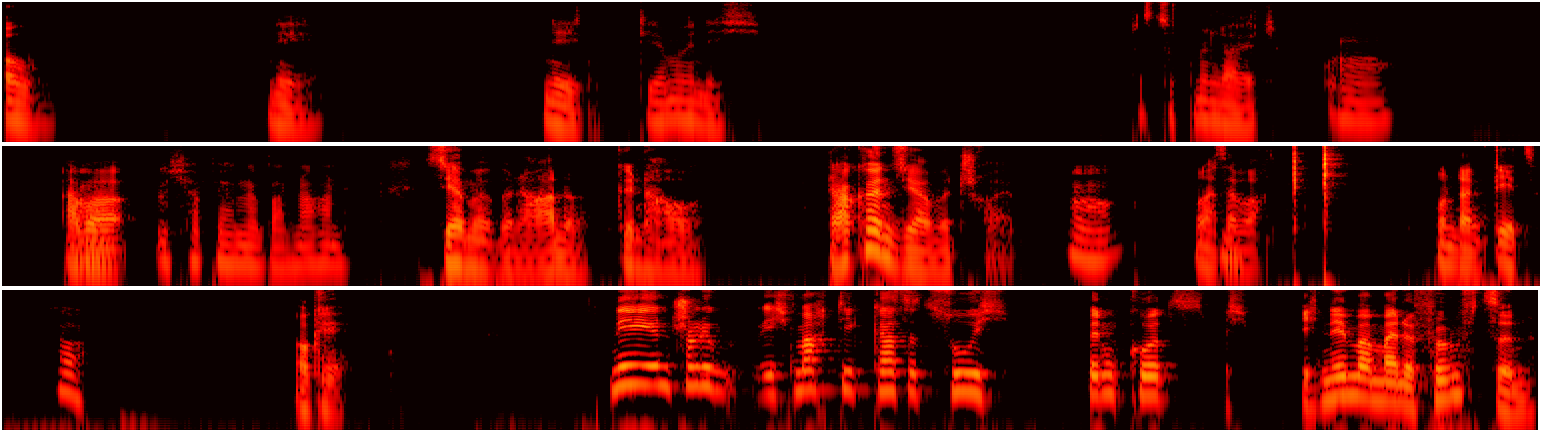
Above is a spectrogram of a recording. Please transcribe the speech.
Oh. Nee. Nee, die haben wir nicht. Das tut mir leid. Oh. Aber Oh, ich habe ja eine Banane. Sie haben ja Banane. Genau. Da können Sie ja mitschreiben. Ja. Mach's einfach. Und dann geht's. Ja. Okay. Nee, Entschuldigung, ich mach die Kasse zu. Ich bin kurz. Ich, ich nehme mal meine 15.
